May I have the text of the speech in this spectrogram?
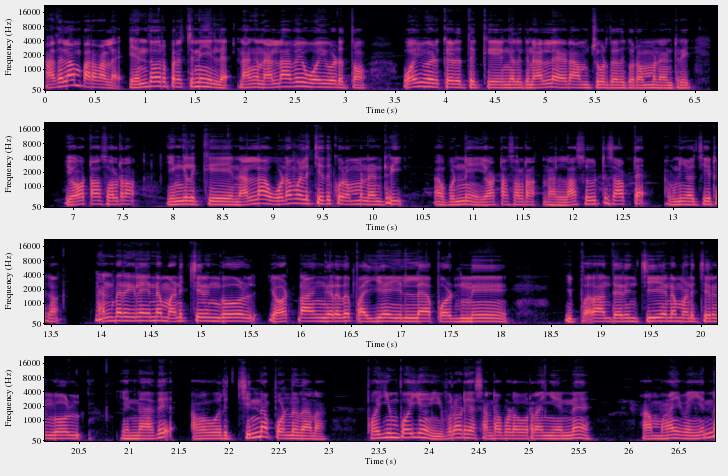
அதெல்லாம் பரவாயில்ல எந்த ஒரு பிரச்சனையும் இல்லை. நாங்கள் நல்லாவே ஓய்வெடுத்தோம். ஓய்வு எடுக்கிறதுக்கு எங்களுக்கு நல்ல இடம் அமைச்சு கொடுத்ததுக்கு ரொம்ப நன்றி. யோட்டா சொல்கிறான் எங்களுக்கு நல்லா உணவளித்ததுக்கு ரொம்ப நன்றி அப்படின்னு யோட்டா சொல்கிறான் நல்லா ஸ்வீட்டு சாப்பிட்டேன் அப்படின்னு யோசிச்சுட்டு இருக்கான். நண்பர்களே என்ன மன்னிச்சிருங்கோல். யோட்டாங்கிறது பையன் இல்லை பொண்ணு. இப்போ தான் தெரிஞ்சு என்ன மன்னிச்சிருங்கோல். என்னது? அவள் ஒரு சின்ன பொண்ணு தானா பொய்யும் பொய்யும் இவளோடைய சண்டை போட விட்றாங்க என்ன? ஆமாம் இவன் என்ன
